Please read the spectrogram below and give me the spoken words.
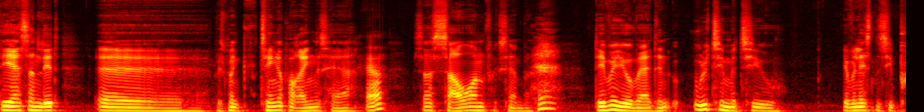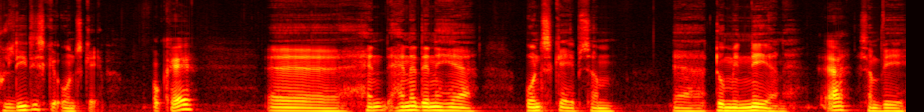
Det er sådan lidt, øh, hvis man tænker på Ringens Herre, Ja, så er Sauron for eksempel, det vil jo være den ultimative, jeg vil næsten sige politiske ondskab. okay. Øh, han, han er denne her ondskab, som er dominerende, Ja, som vil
